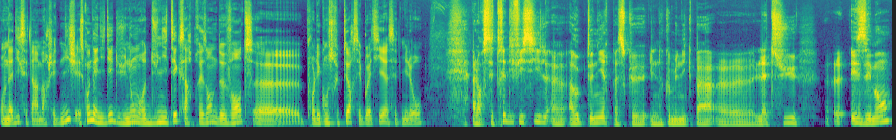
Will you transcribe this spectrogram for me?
On a dit que c'était un marché de niche. Est-ce qu'on a une idée du nombre d'unités que ça représente de vente euh, pour les constructeurs, ces boîtiers à 7000 euros? Alors, c'est très difficile à obtenir parce qu'ils ne communiquent pas là-dessus. aisément.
